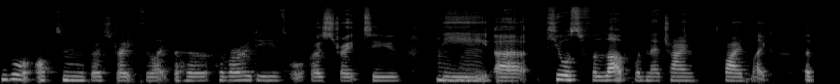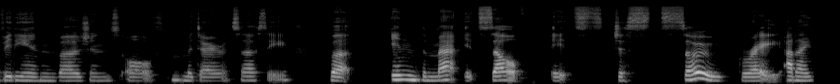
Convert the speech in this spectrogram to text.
people often go straight to like the Her- Heroides or go straight to the mm-hmm. uh, Cures for Love when they're trying to find like Ovidian versions of Medea and Circe. But in the Met itself, it's just so great. And I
